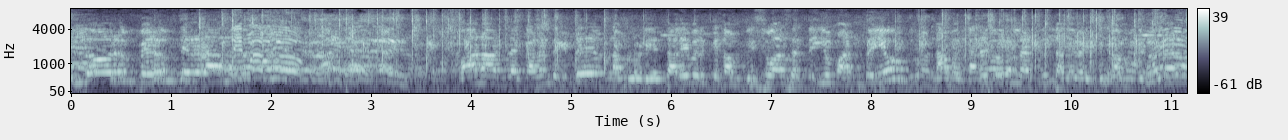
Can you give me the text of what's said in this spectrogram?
எல்லோரும் பெரும் அந்த மாநாட்டில் கலந்துகிட்டு நம்மளுடைய தலைவருக்கு நம் விசுவாசத்தையும் அன்பையும் நாம கடலூர்ல இருந்து தலைவருக்கு காமிக்கணும் எல்லாரும்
